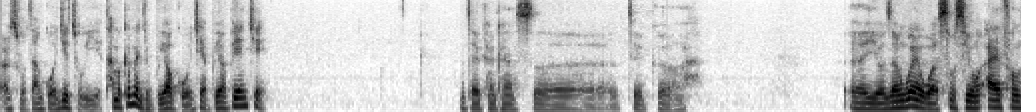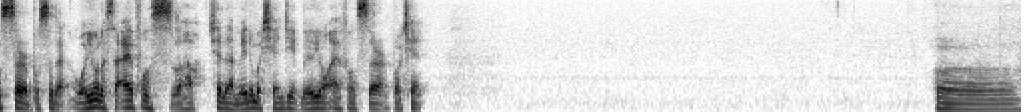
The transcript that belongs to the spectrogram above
而主张国际主义，他们根本就不要国界，不要边界。我再看看是这个，呃，有人问我是不是用 iPhone 十二？不是的，我用的是 iPhone 十哈，现在没那么先进，没有用 iPhone 十二，抱歉。呃，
